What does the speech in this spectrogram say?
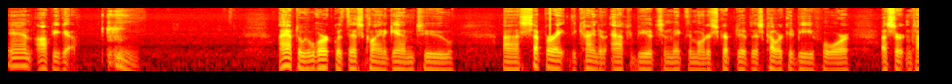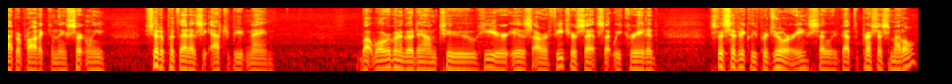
And off you go. I have to work with this client again to uh, separate the kind of attributes and make them more descriptive. This color could be for a certain type of product, and they certainly should have put that as the attribute name. But what we're going to go down to here is our feature sets that we created specifically for jewelry. So we've got the precious metal,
